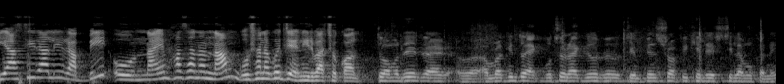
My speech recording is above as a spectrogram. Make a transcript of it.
ইয়াসির আলী রাব্বি ও নাইম হাসানের নাম ঘোষণা করেছে নির্বাচকল তো আমাদের আমরা কিন্তু এক বছর আগেও চ্যাম্পিয়ন্স ট্রফি খেলে এসেছিলাম ওখানে।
